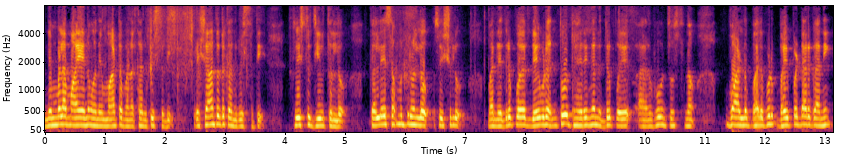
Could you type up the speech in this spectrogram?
నిమ్మళమాయను అనే మాట మనకు కనిపిస్తుంది. ప్రశాంతత కనిపిస్తుంది క్రీస్తు జీవితంలో. గల్లే సముద్రంలో శిష్యులు మరి నిద్రపోయే దేవుడు ఎంతో ధైర్యంగా నిద్రపోయే అనుభవం చూస్తున్నాం. వాళ్ళు భయపడు భయపడ్డారు కానీ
